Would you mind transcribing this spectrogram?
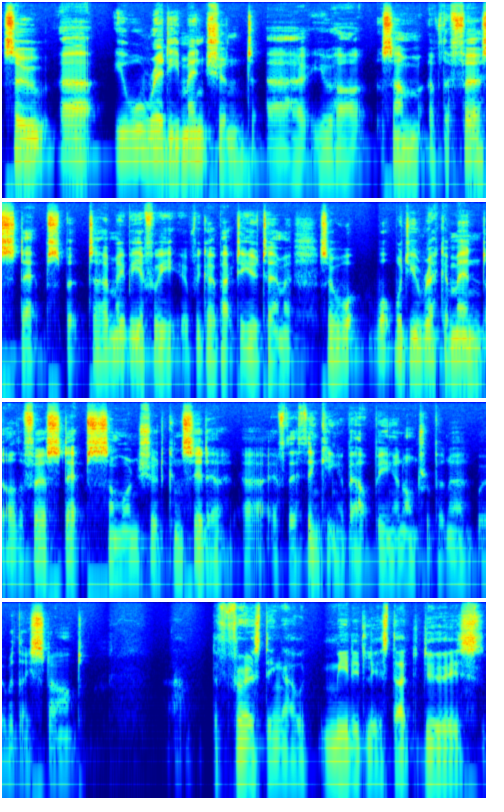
So uh, you already mentioned uh, you are some of the first steps, but uh, maybe if we if we go back to you, Teemu, so what what would you recommend are the first steps someone should consider uh, if they're thinking about being an entrepreneur? Where would they start? The first thing I would immediately start to do is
